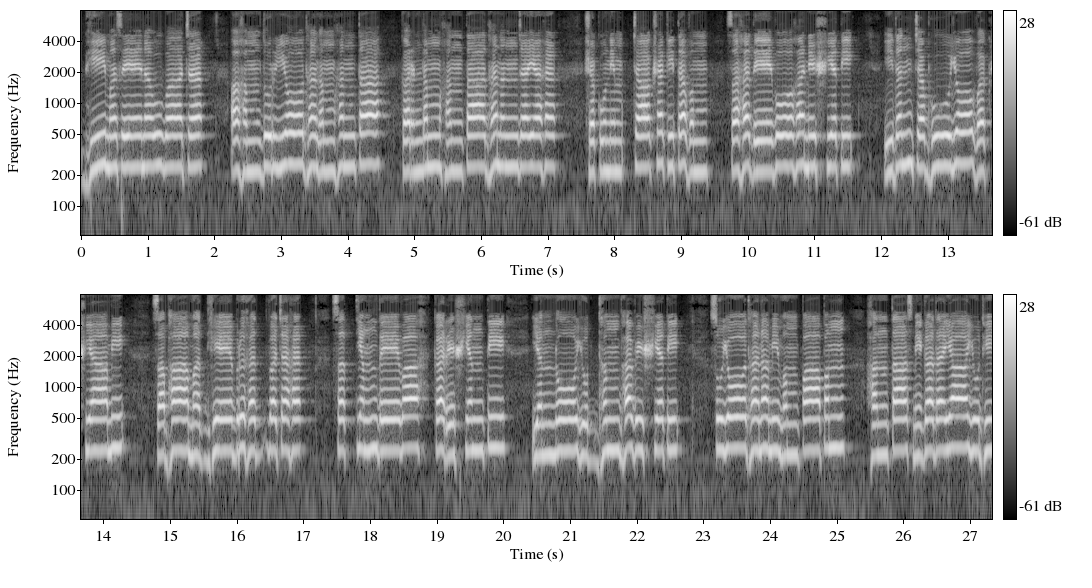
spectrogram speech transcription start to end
भीमसेन उवाच अहम् दुर्योधनम् हन्ता कर्णम् हन्ता धनञ्जयः शकुनिम् चाक्षकितवम् सह देवो हनिष्यति। इदम् च भूयो वक्ष्यामि सभामध्ये बृहद्वचः सत्यम् देवाः करिष्यन्ति यन्नो युद्धम् भविष्यति। सुयोधनमिमम् पापम् हन्तास्मि गदयायुधि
